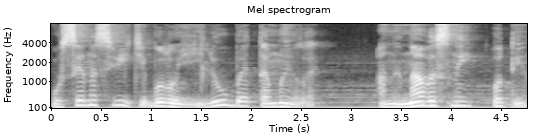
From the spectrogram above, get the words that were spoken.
Усе на світі було їй любе та миле, а ненависний один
